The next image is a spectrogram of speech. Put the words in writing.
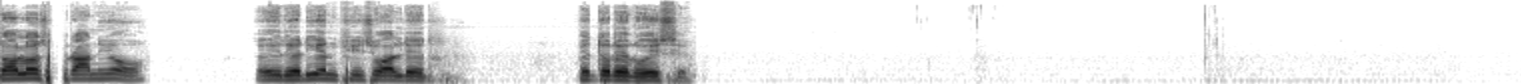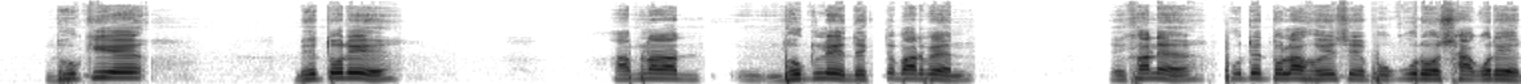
জলজ প্রাণীও এই রেডিয়েন্ট ফিশ ওয়ার্ল্ডের ভেতরে রয়েছে। ঢুকিয়ে ভেতরে আপনারা ঢুকলে দেখতে পারবেন, এখানে ফুটে তোলা হয়েছে পুকুর ও সাগরের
